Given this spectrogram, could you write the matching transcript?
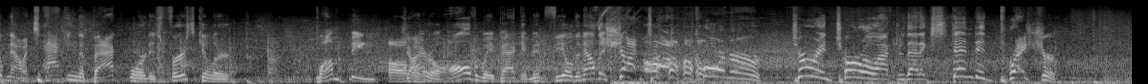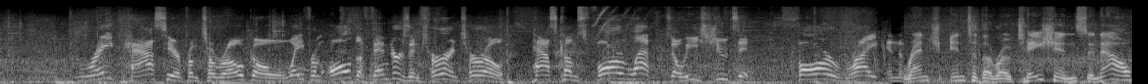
Rogue now attacking the backboard as first killer bumping Oh. Gyro all the way back at midfield. And now the shot, oh. top Oh. corner. Turinturo after that extended pressure. Great pass here from Taroco, away from all defenders and Turinturo. Pass comes far left, so he shoots it far right in the Wrench into the rotations. And now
